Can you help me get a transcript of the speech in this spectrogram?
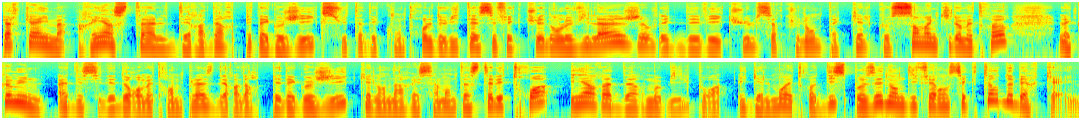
Perkheim réinstalle des radars pédagogiques suite à des contrôles de vitesse effectués dans le village avec des véhicules circulant à quelques 120 km/h. La commune a décidé de remettre en place des radars pédagogiques. Elle en a récemment installé trois et un radar mobile pourra également être disposé dans différents secteurs de Berkheim.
